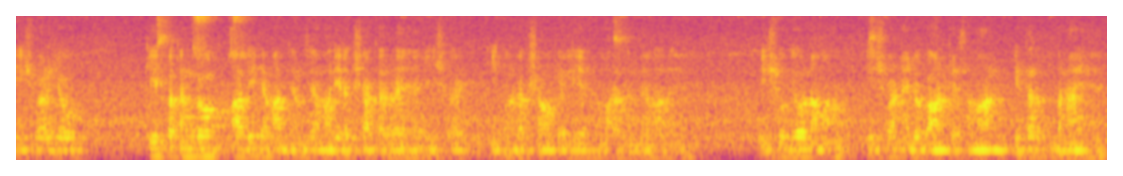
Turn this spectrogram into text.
ईश्वर जो कीट पतंगों आदि के माध्यम से हमारी रक्षा कर रहे हैं। ईश्वर की उन रक्षाओं के लिए हमारा धन्यवाद है। ईशुभ्यो नमः। ईश्वर ने जो बाण के समान पितर बनाए हैं,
